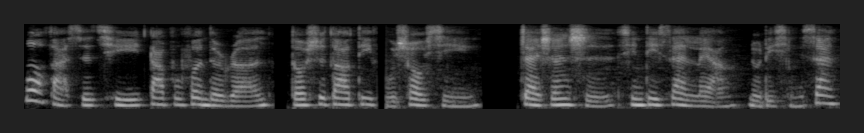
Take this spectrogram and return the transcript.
末法时期大部分的人都是到地府受刑在生时心地善良努力行善。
